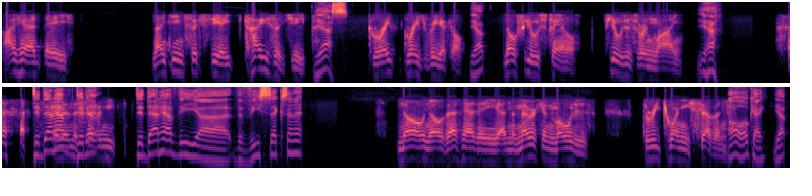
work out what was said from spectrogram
I had a 1968 Kaiser Jeep. Yes. Great, great vehicle. Yep. No fuse panel. Fuses were in line. Yeah. Did that have did that 70 did that have the uh the V6 in it? No, no, that had a an American Motors 327. Oh, okay. Yep.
